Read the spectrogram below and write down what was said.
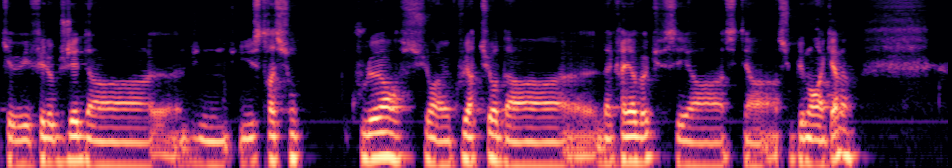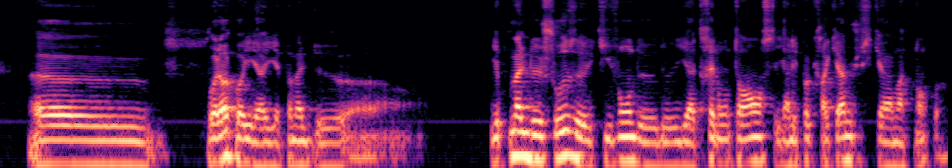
qui avait fait l'objet euh, d'une illustration couleur sur la couverture d'un. C'est un, c'était un supplément Rackham. Euh, voilà quoi, il y a, il y a pas mal de, euh, il y a pas mal de choses qui vont de, de- il y a très longtemps, c'est-à-dire l'époque Rackham jusqu'à maintenant quoi.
